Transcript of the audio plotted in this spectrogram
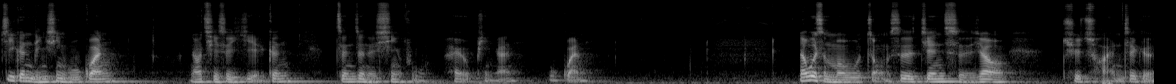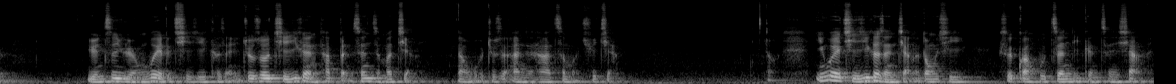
既跟灵性无关，然后其实也跟真正的幸福还有平安无关。那为什么我总是坚持要去传这个原汁原味的奇迹课程？也就是说，奇迹课程它本身怎么讲，那我就是按照它这么去讲。因为奇迹课程讲的东西。是关乎真理跟真相的，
